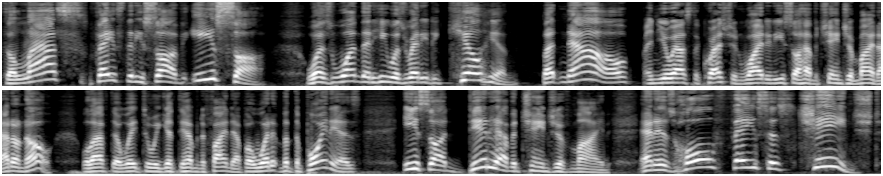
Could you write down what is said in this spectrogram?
The last face that he saw of Esau was one that he was ready to kill him. But now, and you ask the question, why did Esau have a change of mind? I don't know. We'll have to wait till we get to heaven to find out. But what? But the point is, Esau did have a change of mind, and his whole face has changed.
